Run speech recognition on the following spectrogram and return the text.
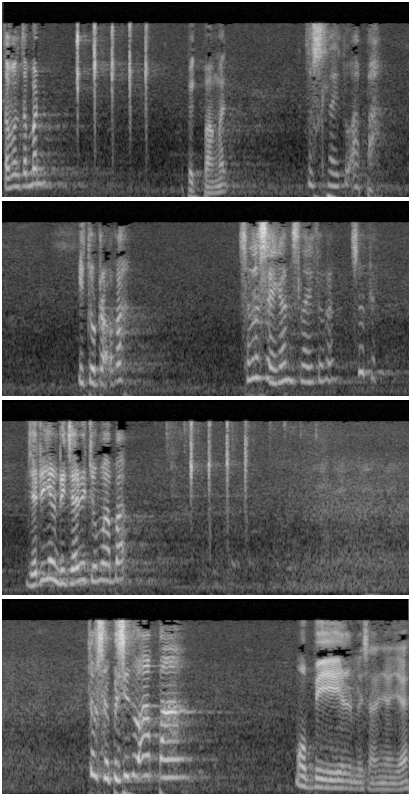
Teman-teman, big banget. Terus setelah itu apa? Itu tak kah? Selesai kan setelah itu kan? Sudah. Jadi yang dicari cuma apa? Terus habis itu apa? Mobil misalnya ya.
